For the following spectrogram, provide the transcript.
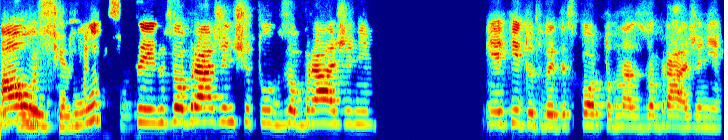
А ось тут з цих зображень, що тут зображені. Які тут види спорту в нас зображені?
